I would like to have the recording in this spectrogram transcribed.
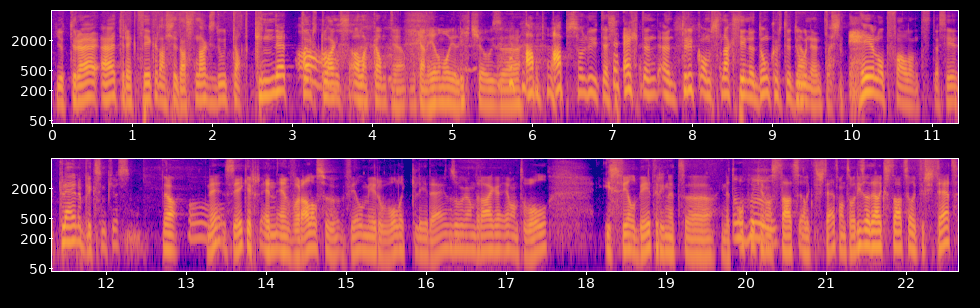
je trui uittrekt, zeker als je dat s'nachts doet, dat knettert Oh. langs alle kanten. Ja, je kan heel mooie lichtshows... eh, Ab- absoluut. Dat is echt een, een truc om s'nachts in het donker te doen. Ja. En dat is heel opvallend. Dat is heel kleine bliksempjes. Ja, Oh. nee, zeker. En, en vooral als we veel meer wollen kledij en zo gaan dragen. Hè, want wol is veel beter in het, eh, in het opwekken van staatselektriciteit. Want wat is dat eigenlijk, staatselektriciteit?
